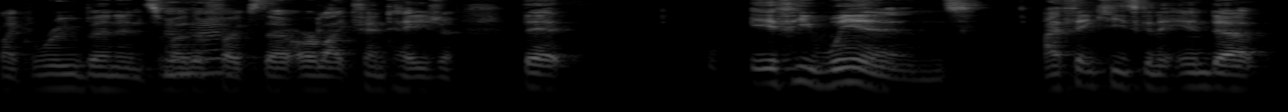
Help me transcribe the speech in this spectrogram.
like Ruben and some other Mhm. folks that, or like Fantasia. That if he wins, I think he's going to end up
